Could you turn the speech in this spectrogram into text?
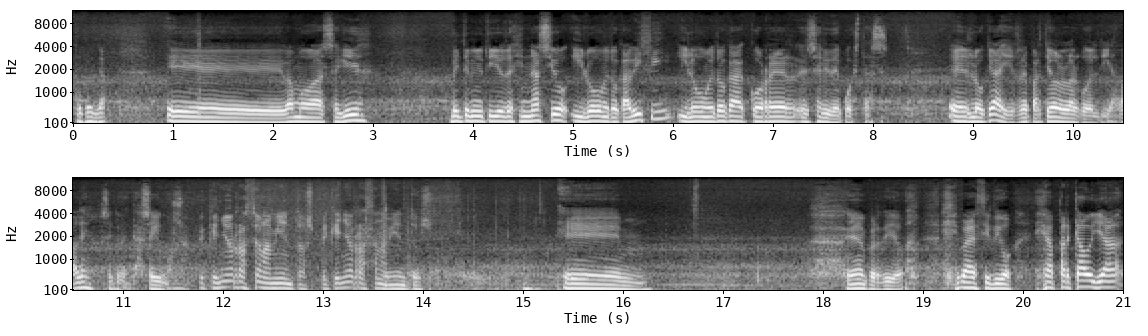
Pues venga, eh, vamos a seguir, 20 minutillos de gimnasio y luego me toca bici y luego me toca correr serie de cuestas es lo que hay, repartido a lo largo del día, ¿vale? Así que venga, seguimos. Pequeños razonamientos, pequeños razonamientos. Eh, ya me he perdido. Iba a decir, digo, he aparcado ya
